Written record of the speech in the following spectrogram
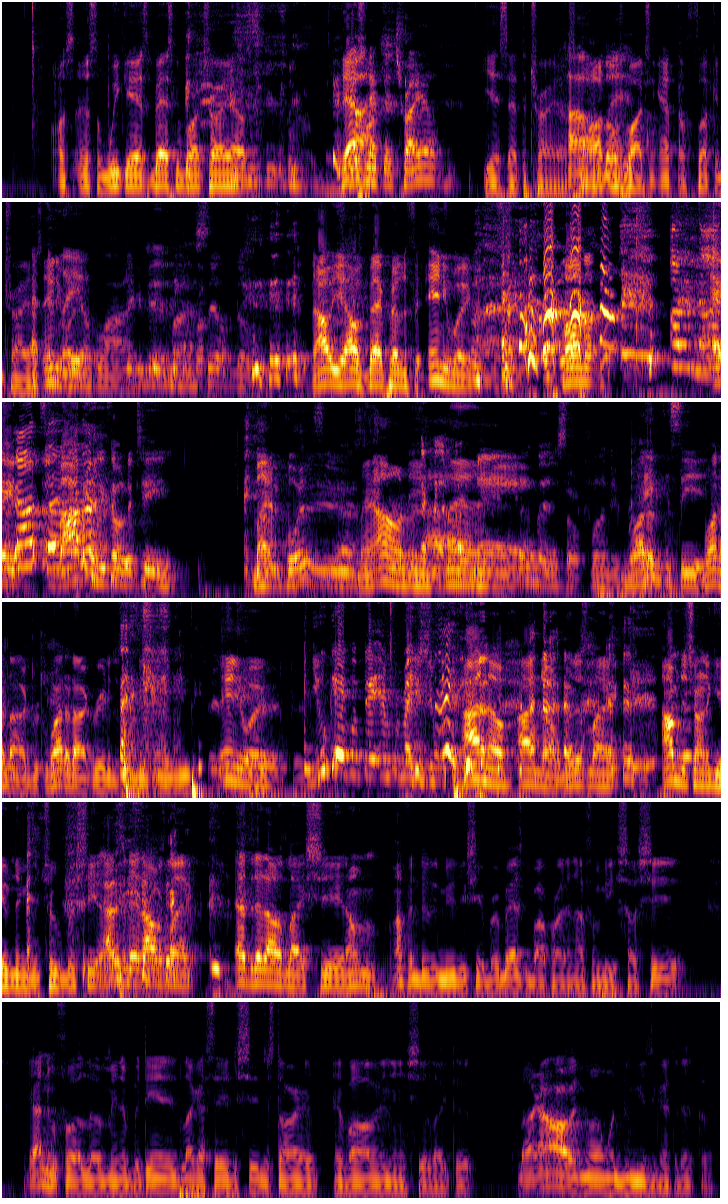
uh, and some weak ass basketball tryouts. That's That's what at the tryout, Yes, at the tryouts. Oh, all those watching at the fucking tryouts. at the Anyway, layup line. Nigga did it by himself though. oh yeah, I was backpedaling. For, anyway, hold up. Hey, Bobby was on the team. Bobby Portis? Yeah. man, I don't even man. That man. man's so funny, bro. Why hate did, to see it. why did I agree, why did I agree to this, this interview? Anyway, You gave up that information. I know, I know, but it's like I'm just trying to give niggas the truth. But shit, after that, I was like, after that, I was like, shit, I'm I'm finna do the music shit, bro. Basketball probably not for me. So shit, yeah, I knew for a little minute, but then, like I said, the shit just started evolving and shit like that. But like, I always knew I wanted to do music after that though.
